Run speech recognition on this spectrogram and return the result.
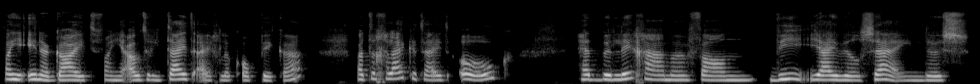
van je inner guide, van je autoriteit eigenlijk oppikken. Maar tegelijkertijd ook het belichamen van wie jij wil zijn. Dus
